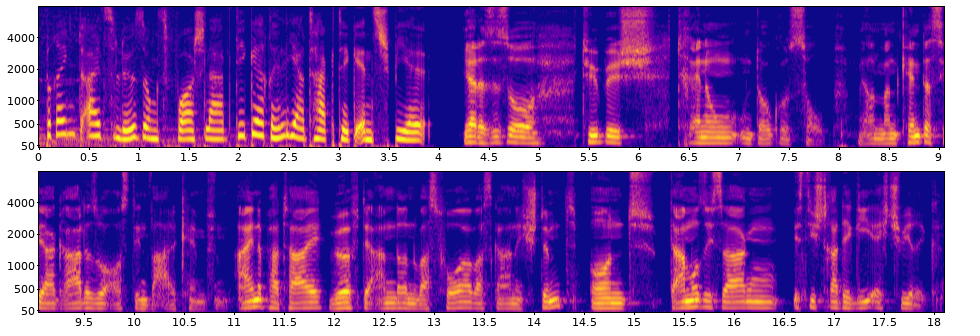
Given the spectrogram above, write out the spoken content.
bringt als Lösungsvorschlag die Guerillataktik ins Spiel. Ja, das ist so typisch Trennung und Doku-Soap. Ja, und man kennt das ja gerade so aus den Wahlkämpfen. Eine Partei wirft der anderen was vor, was gar nicht stimmt. Und da muss ich sagen, ist die Strategie echt schwierig.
